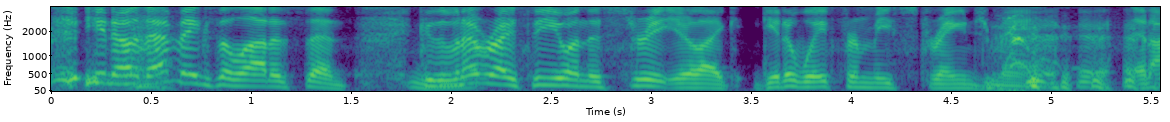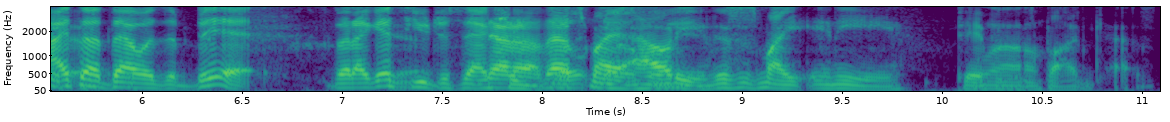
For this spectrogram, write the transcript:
you know that makes a lot of sense because mm-hmm. whenever I see you on the street, you're like, "Get away from me, strange man," and I thought that was a bit. But I guess yeah. you just actually no, no. That's my outie. This is my innie taping wow. this podcast.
